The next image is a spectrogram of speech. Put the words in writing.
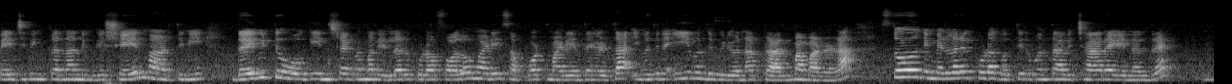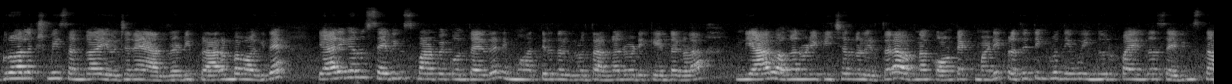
ಪೇಜ್ ಲಿಂಕನ್ನು ನಿಮಗೆ ಶೇರ್ ಮಾಡ್ತೀನಿ. ದಯವಿಟ್ಟು ಹೋಗಿ ಇನ್ಸ್ಟಾಗ್ರಾಮಲ್ಲಿ ಎಲ್ಲರೂ ಕೂಡ ಫಾಲೋ ಮಾಡಿ ಸಪೋರ್ಟ್ ಮಾಡಿ ಅಂತ ಹೇಳ್ತಾ ಇವತ್ತಿನ ಈ ಒಂದು ವಿಡಿಯೋನ ಪ್ರಾರಂಭ ಮಾಡೋಣ. ಸೊ ನಿಮ್ಮೆಲ್ಲರಿಗೂ ಕೂಡ ಗೊತ್ತಿರುವಂಥ ವಿಚಾರ ಏನಂದರೆ ಗೃಹಲಕ್ಷ್ಮಿ ಸಂಘ ಯೋಜನೆ ಆಲ್ರೆಡಿ ಪ್ರಾರಂಭವಾಗಿದೆ. ಯಾರಿಗಾದ್ರೂ ಸೇವಿಂಗ್ಸ್ ಮಾಡಬೇಕು ಅಂತ ಇದ್ದರೆ ನಿಮ್ಮ ಹತ್ತಿರದಲ್ಲಿರುವಂಥ ಅಂಗನವಾಡಿ ಕೇಂದ್ರಗಳ, ಯಾರು ಅಂಗನವಾಡಿ ಟೀಚರ್ಗಳು ಇರ್ತಾರೆ ಅವ್ರನ್ನ ಕಾಂಟ್ಯಾಕ್ಟ್ ಮಾಡಿ ಪ್ರತಿ ತಿಂಗಳು ನೀವು ಇನ್ನೂರು ರೂಪಾಯಿಂದ ಸೇವಿಂಗ್ಸ್ನ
